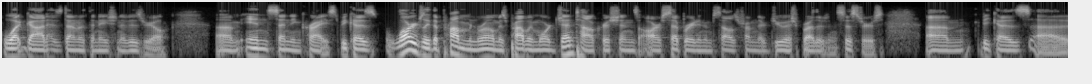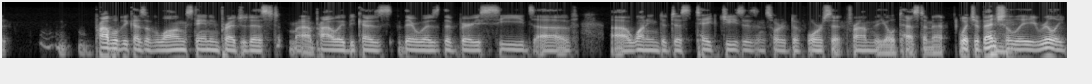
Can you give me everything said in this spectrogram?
what God has done with the nation of Israel. Um, in sending Christ because largely the problem in Rome is probably more Gentile Christians are separating themselves from their Jewish brothers and sisters um, because uh, probably because of long-standing prejudice, uh, probably because there was the very seeds of uh, wanting to just take Jesus and sort of divorce it from the Old Testament, which eventually really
